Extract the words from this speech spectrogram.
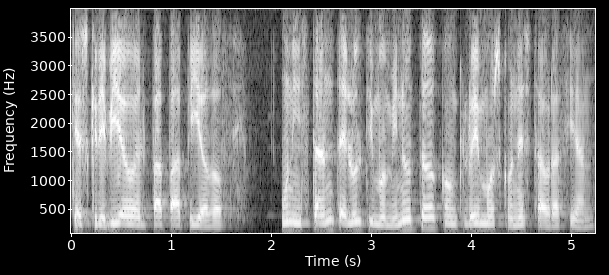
que escribió el Papa Pío XII. Un instante, el último minuto, concluimos con esta oración.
